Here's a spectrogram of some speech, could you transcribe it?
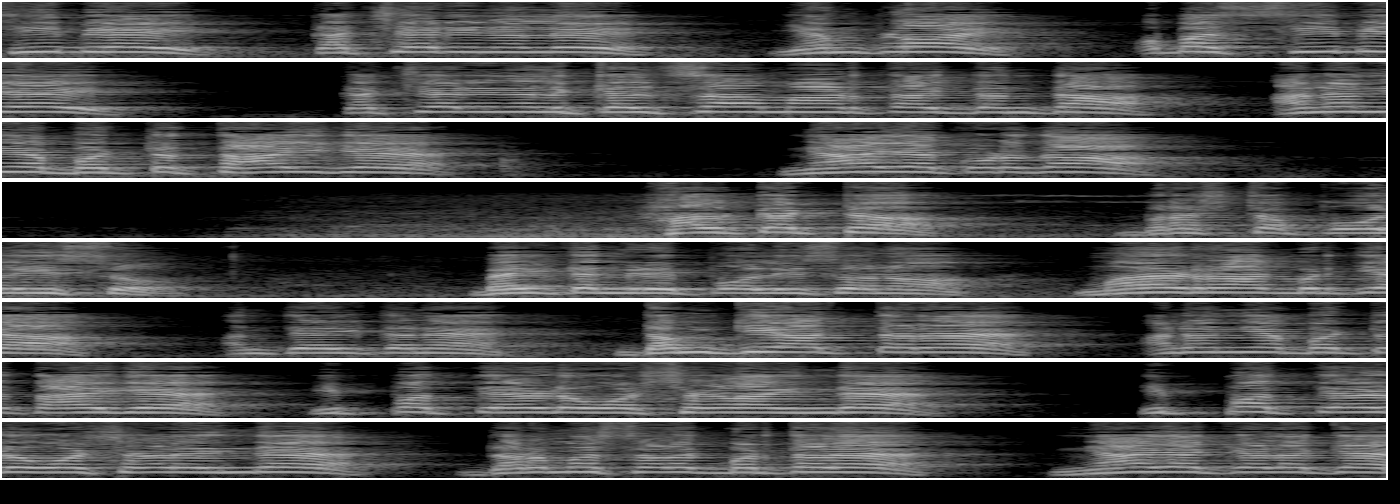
ಸಿಬಿಐ ಕಚೇರಿನಲ್ಲಿ ಎಂಪ್ಲಾಯ್. ಒಬ್ಬ ಸಿಬಿಐ ಕಚೇರಿನಲ್ಲಿ ಕೆಲಸ ಮಾಡ್ತಾ ಇದ್ದಂತ ಅನನ್ಯ ಭಟ್ ತಾಯಿಗೆ ನ್ಯಾಯ ಕೊಡದ ಹಲ್ಕಟ್ಟ ಭ್ರಷ್ಟ ಪೊಲೀಸು, ಬೆಳ್ತಂಗಡಿ ಪೊಲೀಸನು ಮರ್ಡರ್ ಆಗ್ಬಿಡ್ತೀಯ ಅಂತ ಹೇಳ್ತಾನೆ. ಧಮ್ಕಿ ಹಾಕ್ತಾರೆ ಅನನ್ಯ ಭಟ್ ತಾಯಿಗೆ ಇಪ್ಪತ್ತೆರಡು ವರ್ಷಗಳ ಹಿಂದೆ, ಇಪ್ಪತ್ತೆರಡು ವರ್ಷಗಳ ಹಿಂದೆ ಧರ್ಮಸ್ಥಳಕ್ಕೆ ಬರ್ತಾಳೆ. ನ್ಯಾಯ ಕೇಳಕ್ಕೆ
